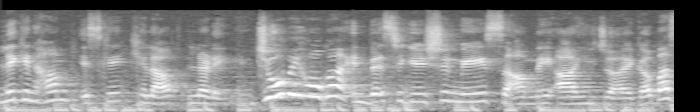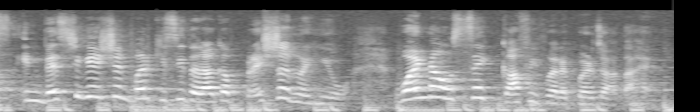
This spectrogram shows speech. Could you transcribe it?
लेकिन हम इसके खिलाफ लड़ेंगे। जो भी होगा इन्वेस्टिगेशन में सामने आ ही जाएगा। बस इन्वेस्टिगेशन पर किसी तरह का प्रेशर नहीं हो, वरना उससे काफ़ी फ़र्क पड़ जाता है।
